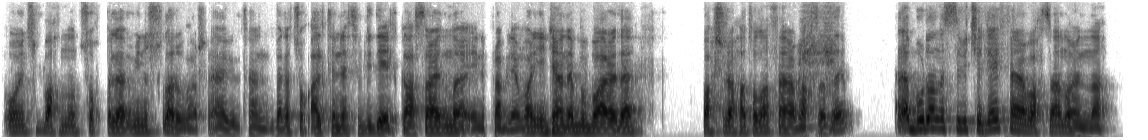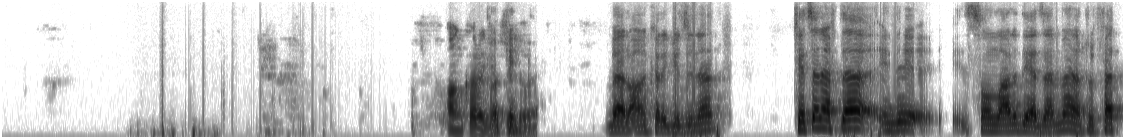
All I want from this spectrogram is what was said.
oyunçu baxımından çox belə minusları var. Həqiqətən belə çox alternativli deyil. Qalatasarayda da eyni problem var. Yeganə bu barədə başı rahat olan Fenerbahçedir. Hələ buradan da switch edək Fenerbahçenin oyununa. Ankara gücü ilə. Okay. Bəli, Ankara gücü ilə Keçən həftə indi sonları deyəcəm mən. Rüfət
